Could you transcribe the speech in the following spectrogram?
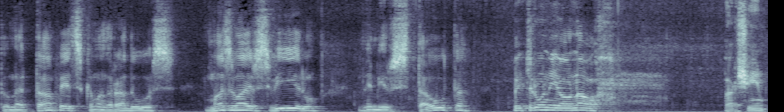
Tomēr tāpēc, ka man rados maz vairs vīru, nemirst tauta. Bet runa jau nav par šīm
